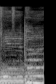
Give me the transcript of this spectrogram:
Mira.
